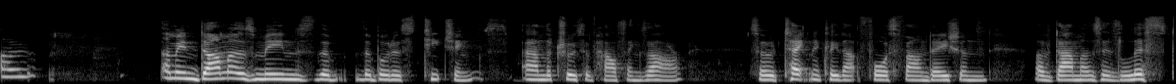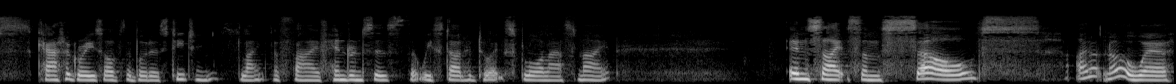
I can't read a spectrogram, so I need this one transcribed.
I, I mean, Dhammas means the the Buddha's teachings and the truth of how things are. So technically, that fourth foundation of Dhammas is lists categories of the Buddha's teachings, like the five hindrances that we started to explore last night. Insights themselves, I don't know where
